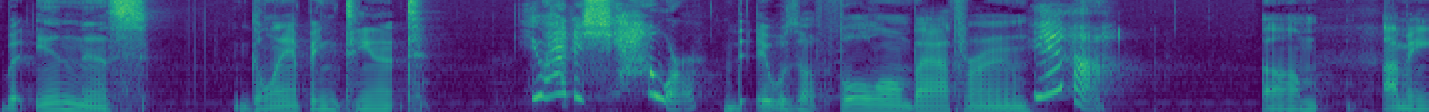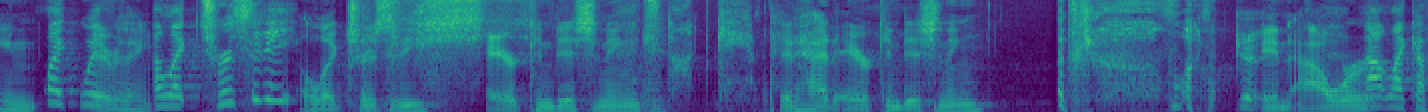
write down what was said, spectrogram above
But in this glamping tent, You had a shower. it was a full-on bathroom. Yeah. Um, I mean, Like with everything, electricity. electricity, air conditioning. It's not camping. It had air conditioning oh my goodness. in our Not like a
